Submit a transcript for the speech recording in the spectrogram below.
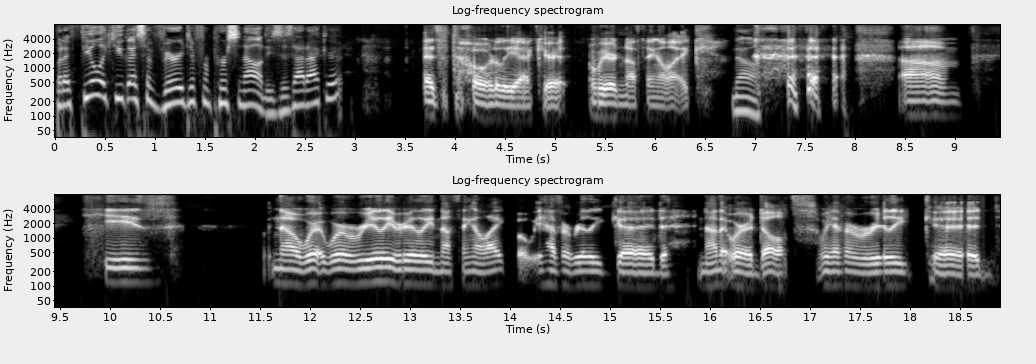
but I feel like you guys have very different personalities. Is that accurate? it's totally accurate we're nothing alike No. um, he's no we're we're really really nothing alike but we have a really good now that we're adults we have a really good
